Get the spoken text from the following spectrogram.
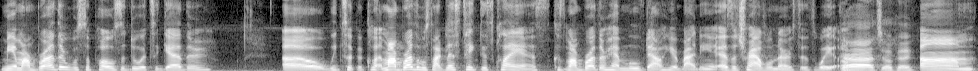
me and my brother were supposed to do it together. Uh, we took a class. My brother was like, "Let's take this class," because my brother had moved out here by then as a travel nurse as well. Gotcha. Okay. Um,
